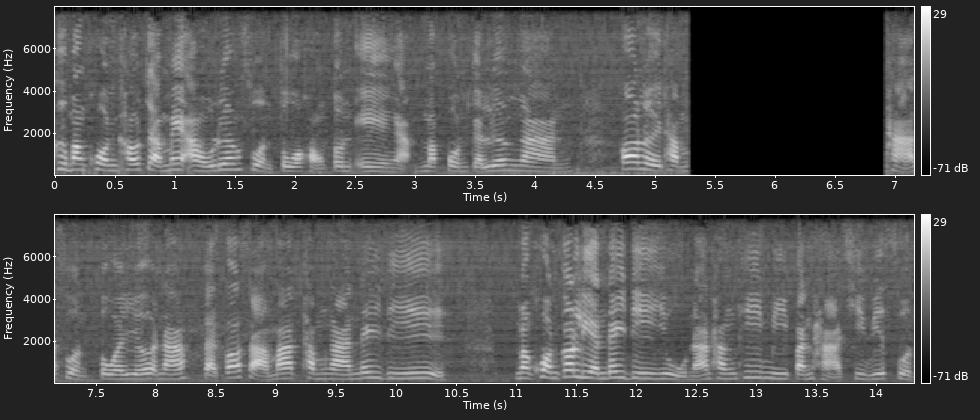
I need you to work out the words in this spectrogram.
คือบางคนเขาจะไม่เอาเรื่องส่วนตัวของตนเองอะ่ะมาปนกับเรื่องงาน ก็เลยทำหาส่วนตัวเยอะนะ แต่ก็สามารถทำงานได้ดี บางคนก็เรียนได้ดีอยู่นะ ทั้งที่มีปัญหาชีวิตส่วน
